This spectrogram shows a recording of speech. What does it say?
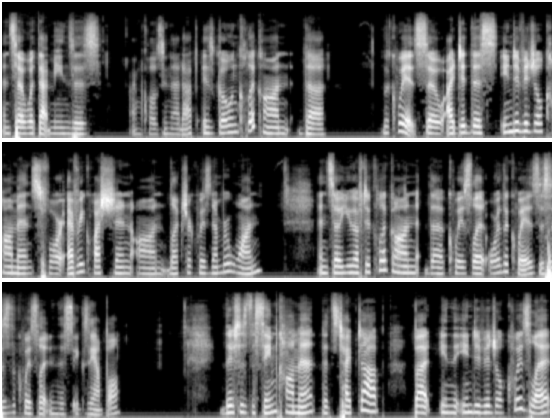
And so what that means is, I'm closing that up, is go and click on the the quiz. So I did this individual comments for every question on lecture quiz number one. And so you have to click on the Quizlet or the quiz. This is the Quizlet in this example. This is the same comment that's typed up, but in the individual Quizlet,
